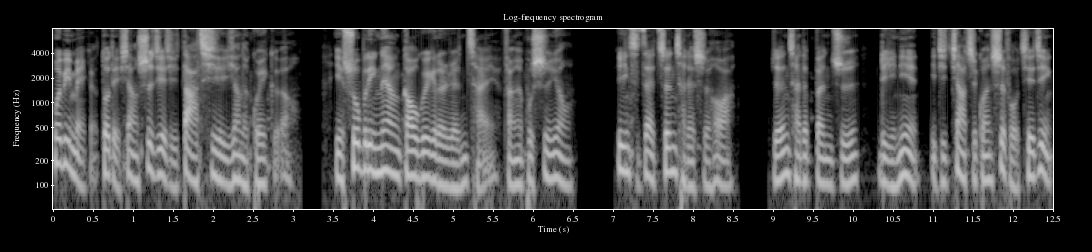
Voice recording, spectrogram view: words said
未必每个都得像世界级大企业一样的规格哦，也说不定那样高规格的人才反而不适用。因此，在征才的时候啊，人才的本质、理念以及价值观是否接近，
